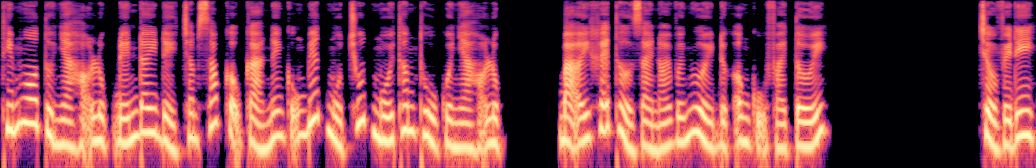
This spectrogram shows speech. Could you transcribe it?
Thím ngô từ nhà họ Lục đến đây để chăm sóc cậu cả nên cũng biết một chút mối thâm thù của nhà họ Lục. Bà ấy khẽ thở dài nói với người được ông cụ phái tới. Trở về đi,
